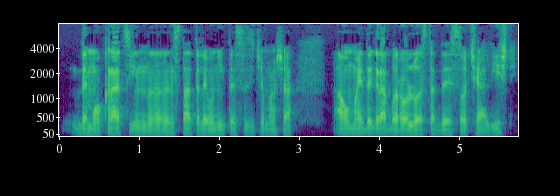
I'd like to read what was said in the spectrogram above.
democrații în, în Statele Unite, să zicem așa, au mai degrabă rolul ăsta de socialiști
